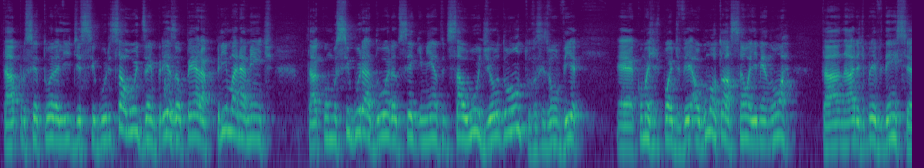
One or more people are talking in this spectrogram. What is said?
tá? Para o setor ali de seguro e saúde, a empresa opera primariamente, tá? Como seguradora do segmento de saúde e odonto, vocês vão ver, é, como a gente pode ver, alguma atuação ali menor, tá? Na área de previdência,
